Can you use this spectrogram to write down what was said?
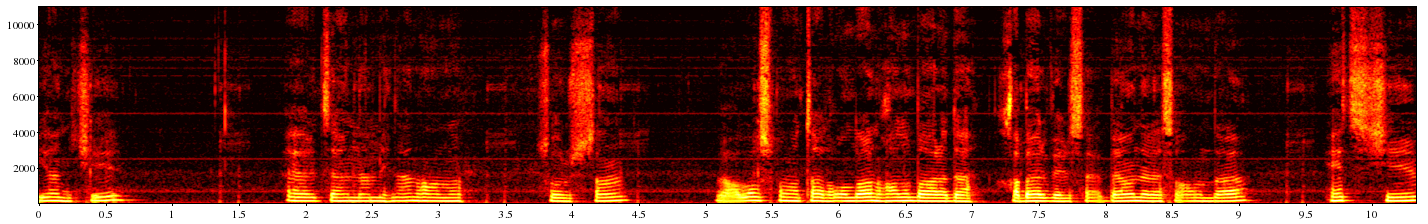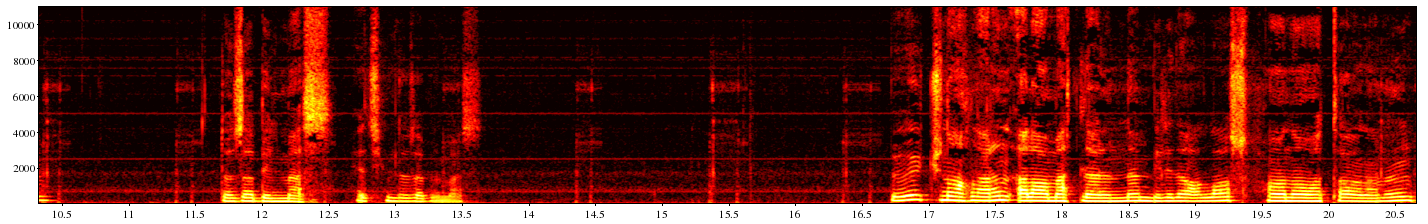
Yəni ki, əgər cəhənnəmliklərin halını soruşsan və Allah Subhanahu taala onların halı barədə xəbər versə, bəyan eləsə onda heç kim dözə bilməz. Heç kim dözə bilməz. böyük günahların əlamətlərindən biri də Allah Subhanahu Taala'nın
